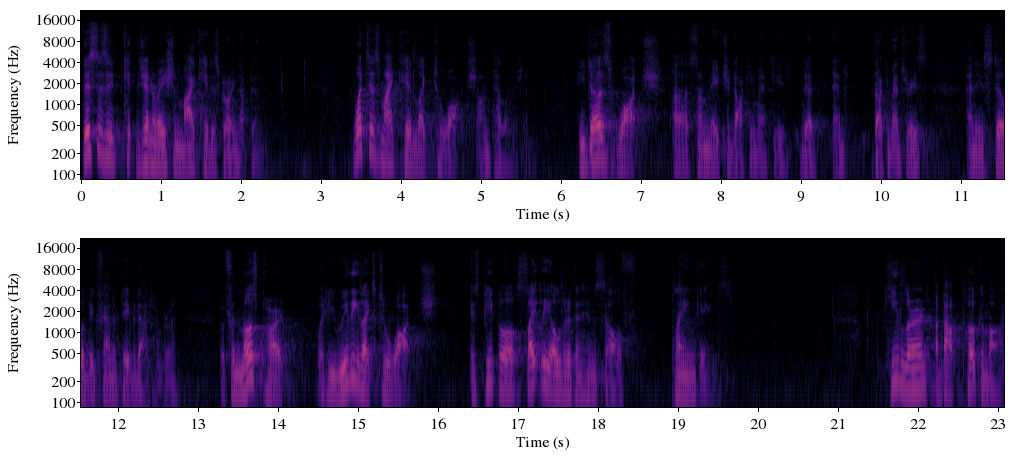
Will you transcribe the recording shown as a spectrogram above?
This is a generation my kid is growing up in. What does my kid like to watch on television? He does watch uh, some nature documentaries, and documentaries, and he's still a big fan of David Attenborough. But for the most part, what he really likes to watch is people slightly older than himself playing games. He learned about Pokemon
